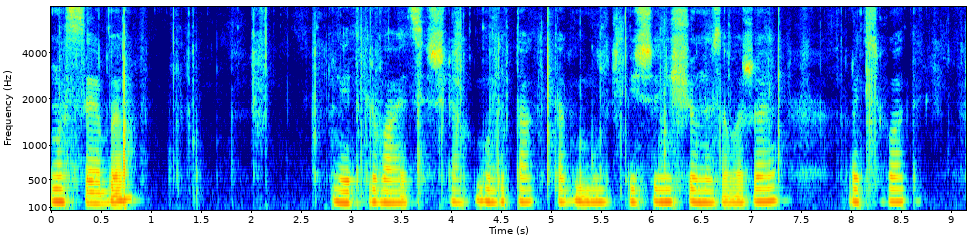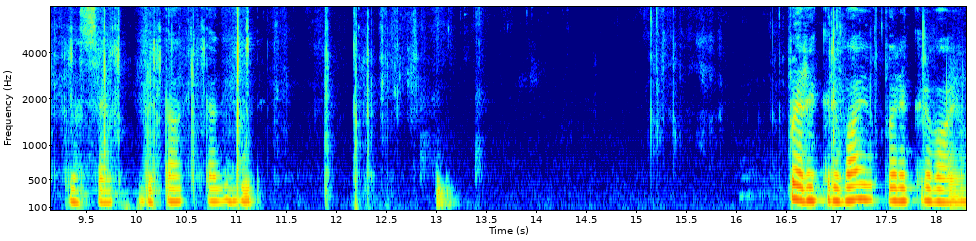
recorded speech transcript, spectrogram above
на себе. Відкривається шлях. Буде так, так буде. Більше нічого не заважає працювати на себе. Буде так, так буде. Перекриваю, перекриваю.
